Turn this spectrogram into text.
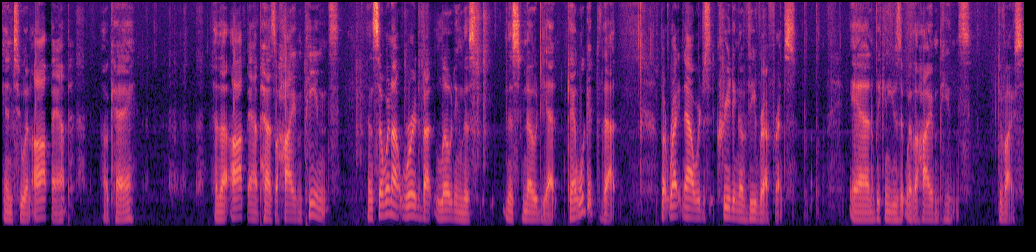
into an op amp, okay? And the op amp has a high impedance, and so we're not worried about loading this this node yet. Okay, we'll get to that. But right now we're just creating a V reference, and we can use it with a high impedance device.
